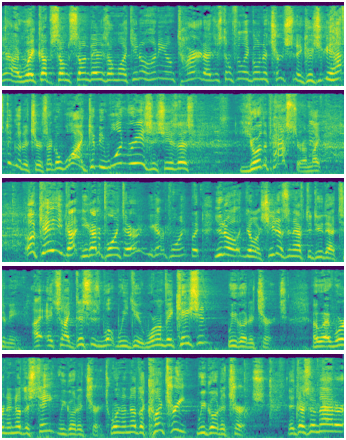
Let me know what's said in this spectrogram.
yeah, I wake up some Sundays, I'm like, you know, honey, I'm tired. I just don't feel like going to church today because you have to go to church. I go, why? Give me one reason. She says, you're the pastor. I'm like, Okay, you got you got a point there. You got a point. But you know, know, she doesn't have to do that to me. I, it's like this is what we do. We're on vacation. We go to church. Uh, we're in another state, we go to church. We're in another country, we go to church. It doesn't matter,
